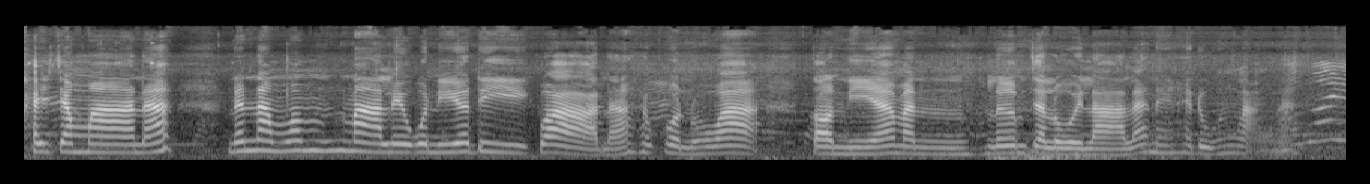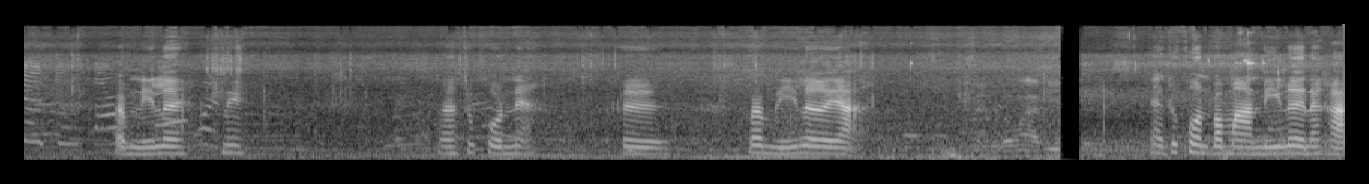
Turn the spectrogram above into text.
ใครจะมานะ แนะนำว่ามาเร็วกว่านี้ก็ดีกว่านะ ทุกคนเพราะว่าตอนนี้มันเริ่มจะโรยลาแล้วเนี่ยให้ดูข้างหลังนะ แบบนี้เลยนี่นะทุกคนเนี่ยเออแบบนี้เลยอะ่ะเนี่ยทุกคนประมาณนี้เลยนะคะ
